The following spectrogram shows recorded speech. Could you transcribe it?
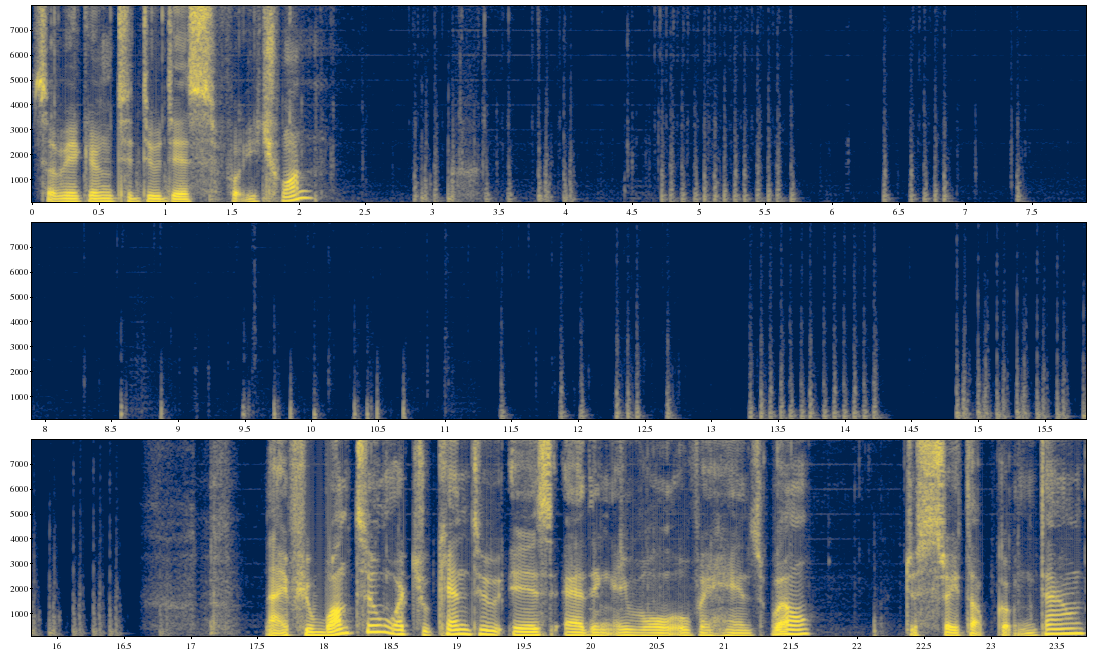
So we're going to do this for each one. Now, if you want to, what you can do is adding a wall over here as well. Just straight up going down.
